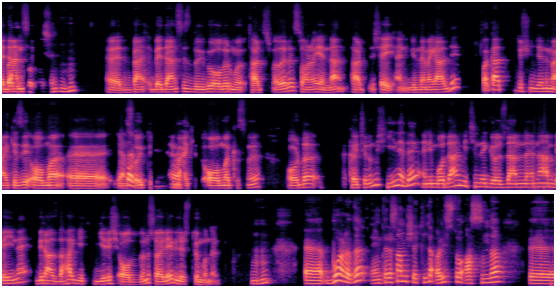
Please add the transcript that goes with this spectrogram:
bedensiz Evet, bedensiz duygu olur mu tartışmaları sonra yeniden tart şey yani gündeme geldi. Fakat düşüncenin merkezi olma e, yani Tabii. soyut düşüncenin evet. merkezi olma kısmı orada kaçırılmış. Yine de hani modern biçimde gözlemlenen beyine biraz daha giriş olduğunu söyleyebiliriz tüm bunların. Hı hı. E, bu arada enteresan bir şekilde Aristo aslında e,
